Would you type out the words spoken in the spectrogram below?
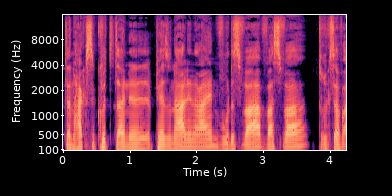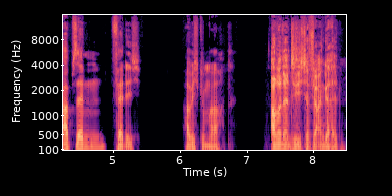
Dann hackst du kurz deine Personalien rein, wo das war, was war, drückst auf Absenden, fertig. Habe ich gemacht. Aber natürlich dafür angehalten.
